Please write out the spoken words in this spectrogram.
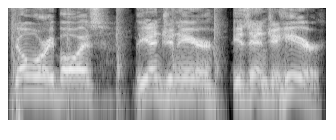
Don't worry, boys. The engineer is engineer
